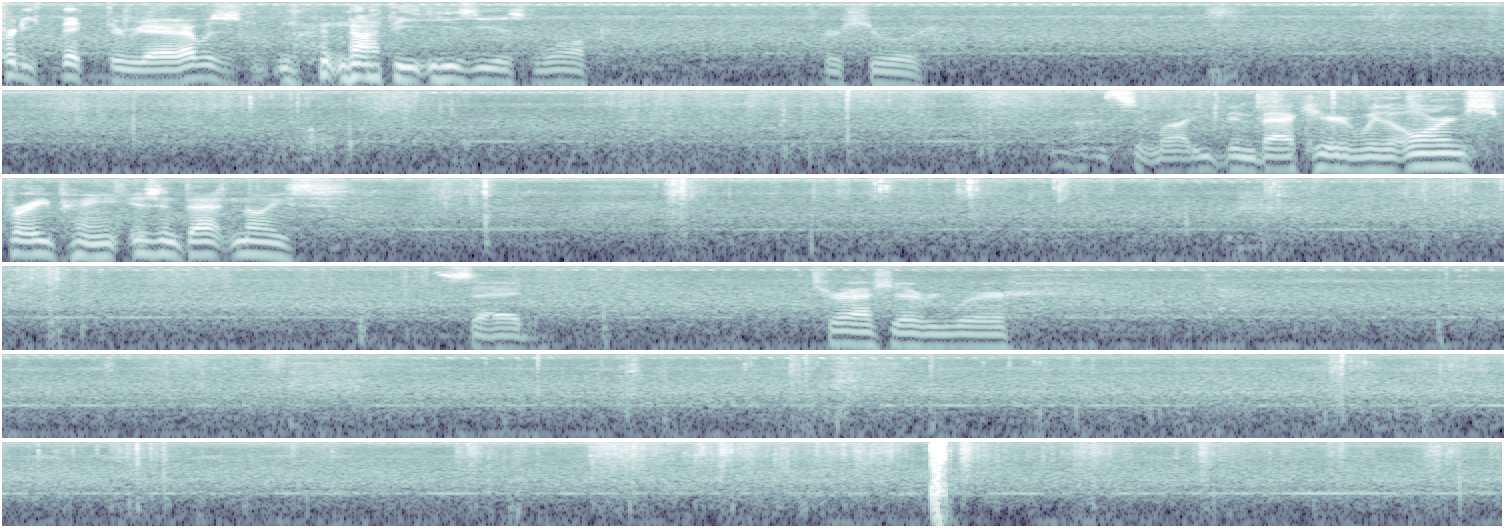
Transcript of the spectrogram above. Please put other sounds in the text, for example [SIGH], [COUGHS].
Pretty thick through there. That was [LAUGHS] not the easiest walk, for sure. Somebody been back here with orange spray paint. Isn't that nice? Sad. Trash everywhere.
